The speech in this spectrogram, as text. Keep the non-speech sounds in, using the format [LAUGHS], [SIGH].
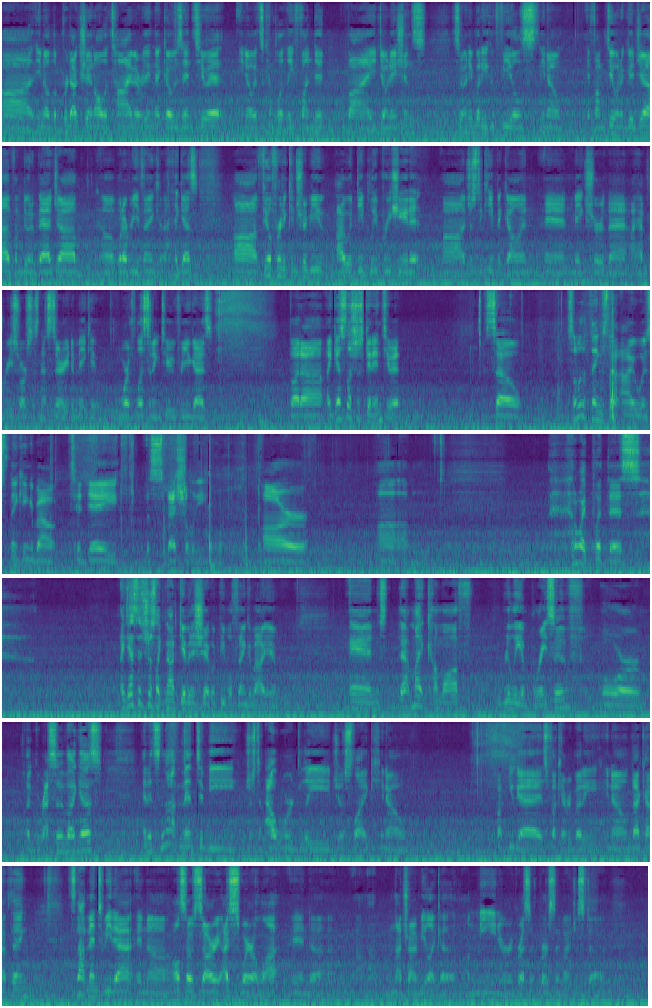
uh, you know, the production, all the time, everything that goes into it, you know, it's completely funded by donations. So anybody who feels, you know, if I'm doing a good job, if I'm doing a bad job, uh, whatever you think, [LAUGHS] I guess, uh, feel free to contribute. I would deeply appreciate it. Uh, just to keep it going and make sure that I have the resources necessary to make it worth listening to for you guys. But uh, I guess let's just get into it. So, some of the things that I was thinking about today, especially, are um, how do I put this? I guess it's just like not giving a shit what people think about you. And that might come off really abrasive or aggressive, I guess and it's not meant to be just outwardly just like you know fuck you guys fuck everybody you know that kind of thing. It's not meant to be that. And uh, also sorry i swear a lot. And uh, i'm not trying to be like a, a mean or aggressive person. I just uh,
